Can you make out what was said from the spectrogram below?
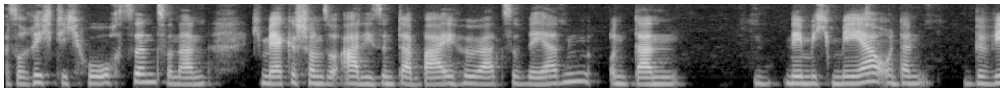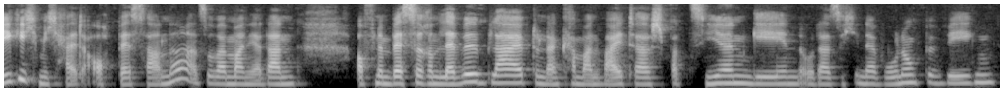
also richtig hoch sind, sondern ich merke schon so, ah, die sind dabei, höher zu werden und dann nehme ich mehr und dann bewege ich mich halt auch besser, ne? Also weil man ja dann auf einem besseren Level bleibt und dann kann man weiter spazieren gehen oder sich in der Wohnung bewegen.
